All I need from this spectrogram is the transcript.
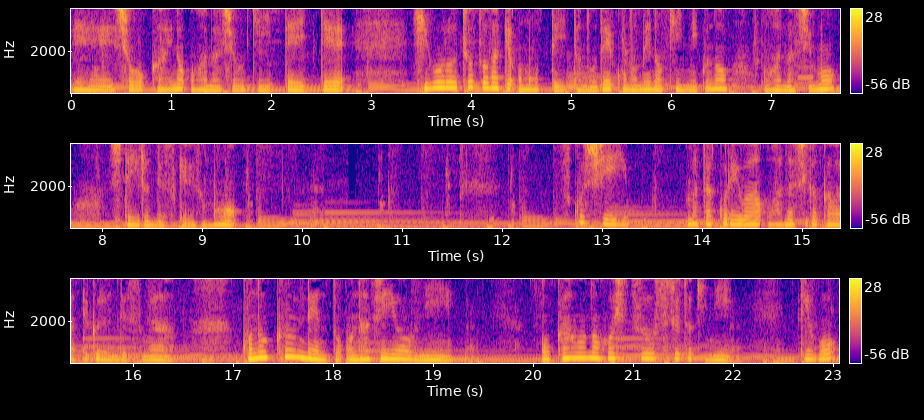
えー、紹介のお話を聞いていて日頃ちょっとだけ思っていたのでこの目の筋肉のお話もしているんですけれども少しまたこれはお話が変わってくるんですがこの訓練と同じようにお顔の保湿をする時に手を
